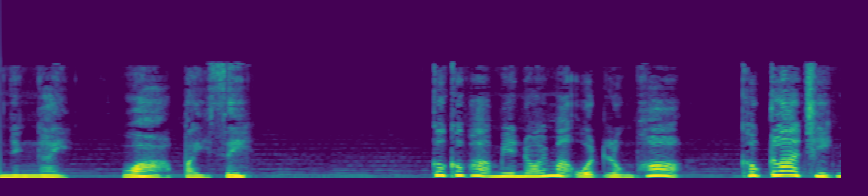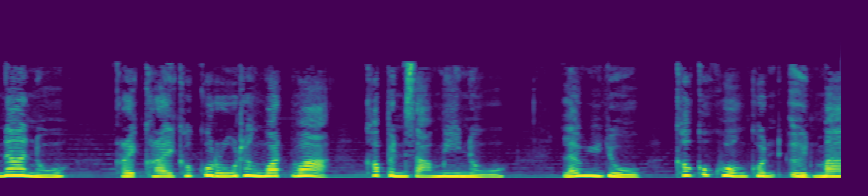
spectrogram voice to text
ำยังไง ว่าไปสิ ก็เขาพาเมียน้อยมาอวดหลวงพ่อ เขากล้าฉีกหน้าหนู ใครๆเขาก็รู้ทั้งวัดว่าเขาเป็นสามีหนู แล้วอยู่ๆเขาก็ควงคนอื่นมา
